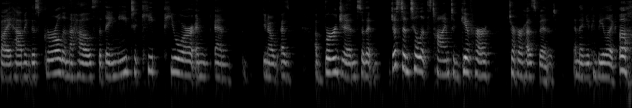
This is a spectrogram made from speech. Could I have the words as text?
by having this girl in the house that they need to keep pure and and you know as a virgin so that just until it's time to give her to her husband. And then you can be like ugh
